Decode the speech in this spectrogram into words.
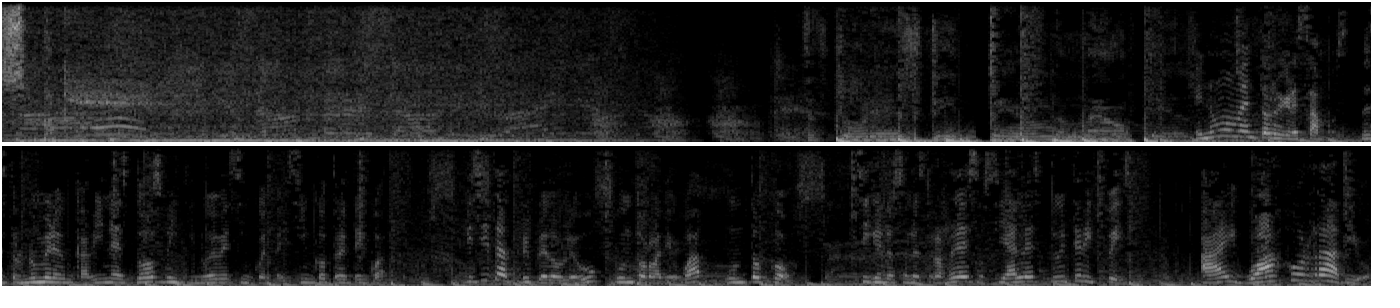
Spooky. En un momento regresamos. Nuestro número en cabina es 229-5534. Visita www.radiowap.com. Síguenos en nuestras redes sociales, Twitter y Facebook. Ay, Guajo Radio.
